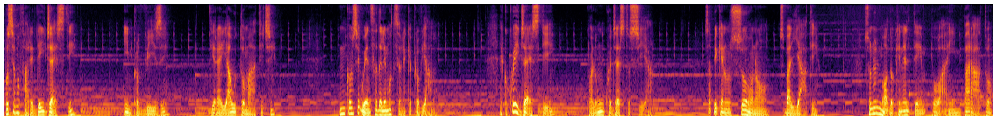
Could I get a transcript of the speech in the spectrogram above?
Possiamo fare dei gesti improvvisi, direi automatici, in conseguenza dell'emozione che proviamo. Ecco, quei gesti, qualunque gesto sia, sappi che non sono sbagliati, sono il modo che nel tempo hai imparato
